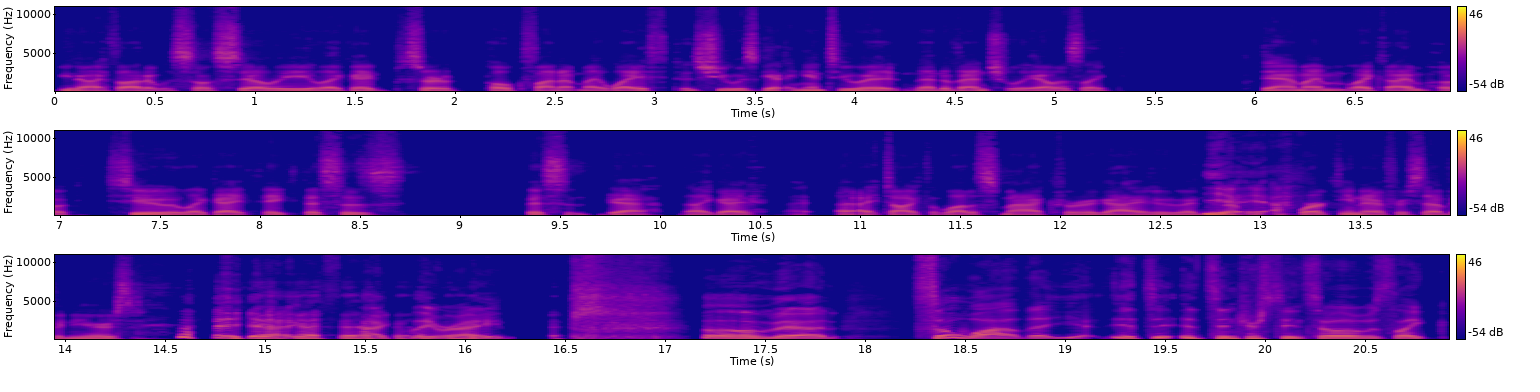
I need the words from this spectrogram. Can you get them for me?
you know, I thought it was so silly. Like I'd sort of poke fun at my wife because she was getting into it, and then eventually I was like, damn, I'm like I'm hooked too. Like I think this is this yeah. Like I I, I talked a lot of smack for a guy who ended Yeah, up yeah. working there for seven years. yeah, exactly, right? Oh man. So wild that yeah, it's it's interesting. So it was like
